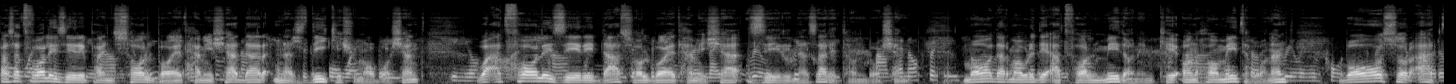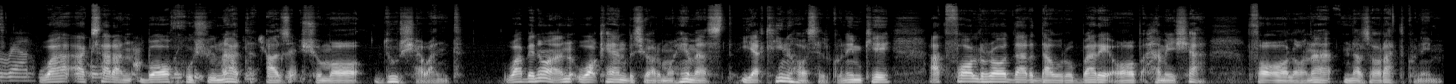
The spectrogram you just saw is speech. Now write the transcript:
پس اطفال زیر پنج سال باید همیشه در نزدیک شما باشند و اطفال زیر ده سال باید همیشه زیر نظرتان باشند. ما در مورد اطفال می دانیم که آنها می توانند با سرعت و اکثرا با خشونت از شما دور شوند. و بناهن واقعا بسیار مهم است یقین حاصل کنیم که اطفال را در دور بر آب همیشه فعالانه نظارت کنیم.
